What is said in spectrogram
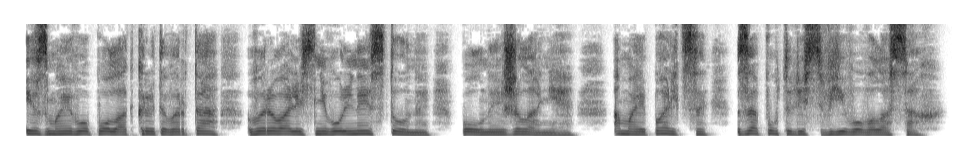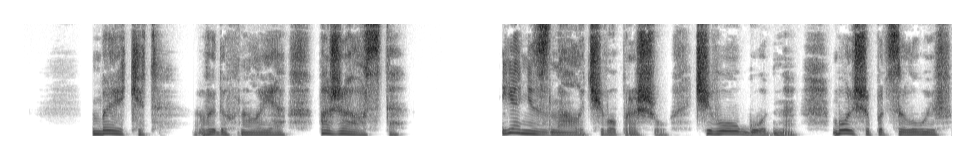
Из моего полуоткрытого рта вырывались невольные стоны, полные желания, а мои пальцы запутались в его волосах. «Беккет», — выдохнула я, — «пожалуйста». Я не знала, чего прошу, чего угодно. Больше поцелуев,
